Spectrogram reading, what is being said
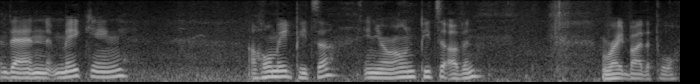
than making a homemade pizza in your own pizza oven right by the pool?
